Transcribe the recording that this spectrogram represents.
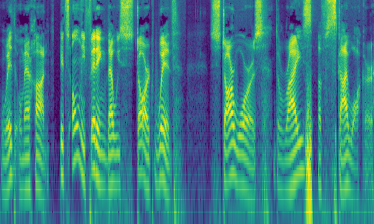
with Umer Khan. It's only fitting that we start with Star Wars The Rise of Skywalker.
